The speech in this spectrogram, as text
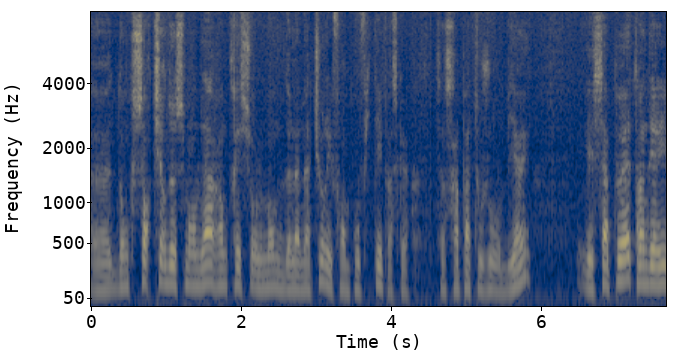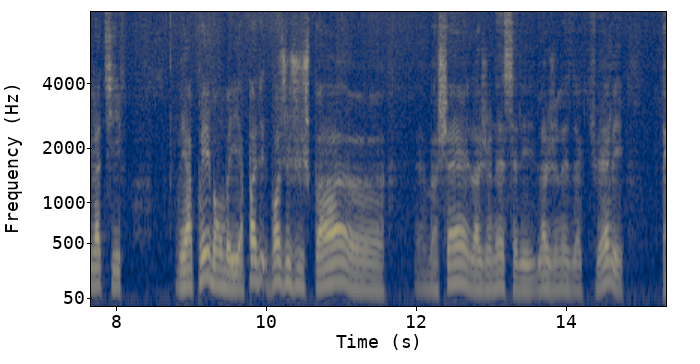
donc sortir de ce monde-là, rentrer sur le monde de la nature, il faut en profiter parce que ça ne sera pas toujours bien. Et ça peut être un dérivatif. Et après, bon, ben, y a pas, moi je juge pas, euh, machin, la jeunesse, elle est la jeunesse actuelle. Et,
